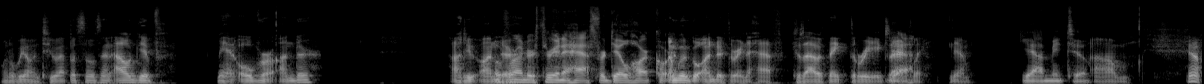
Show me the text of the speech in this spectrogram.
What are we on? Two episodes in. I'll give. Man, over or under. I'll do under. Over under three and a half for Dill Harcourt. I'm going to go under three and a half because I would think three exactly. Yeah. yeah, me too. Um. Yeah,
